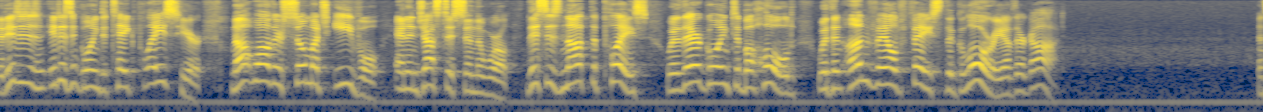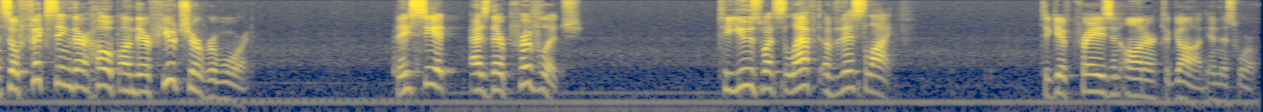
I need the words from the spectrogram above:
that it isn't, it isn't going to take place here. Not while there's so much evil and injustice in the world. This is not the place where they're going to behold with an unveiled face the glory of their God. And so, fixing their hope on their future reward, they see it as their privilege to use what's left of this life to give praise and honor to God in this world.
